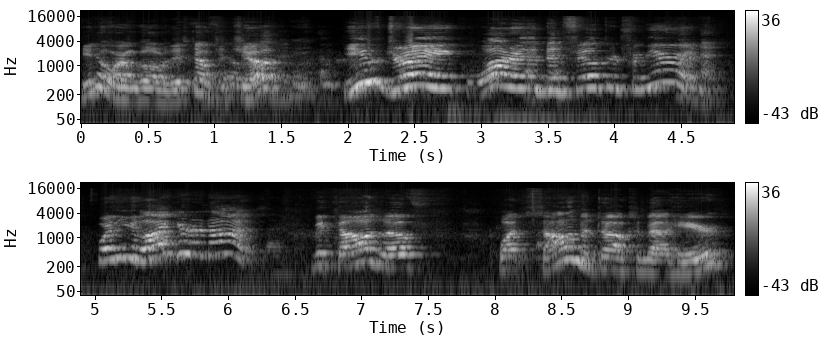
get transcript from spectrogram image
You know where I'm going with this, don't you, Chuck? You drink water that's been filtered from urine, whether you like it or not, because of what Solomon talks about here,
